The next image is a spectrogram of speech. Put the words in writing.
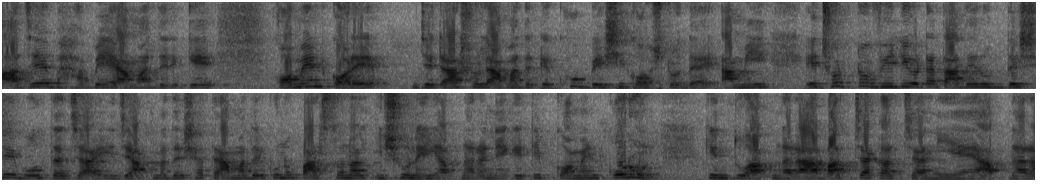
বাজেভাবে আমাদেরকে কমেন্ট করে, যেটা আসলে আমাদেরকে খুব বেশি কষ্ট দেয়। আমি এই ছোট্ট ভিডিওটা তাদের উদ্দেশ্যেই বলতে চাই যে আপনাদের সাথে আমাদের কোনো পার্সোনাল ইস্যু নেই, আপনারা নেগেটিভ কমেন্ট করুন, কিন্তু আপনারা বাচ্চা কাচ্চা নিয়ে, আপনারা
